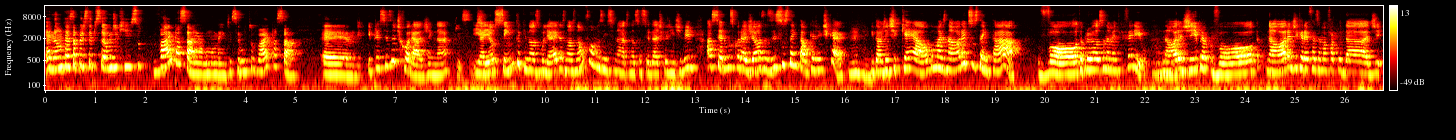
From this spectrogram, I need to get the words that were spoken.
é não ter essa percepção de que isso vai passar em algum momento, esse luto vai passar. É, E precisa de coragem, né? Precisa. E aí eu sinto que nós mulheres, nós não fomos ensinados na sociedade que a gente vive a sermos corajosas e sustentar o que a gente quer. Então a gente quer algo, mas na hora de sustentar, volta pro relacionamento que feriu. Na hora de ir pra. volta. Na hora de querer fazer uma faculdade,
